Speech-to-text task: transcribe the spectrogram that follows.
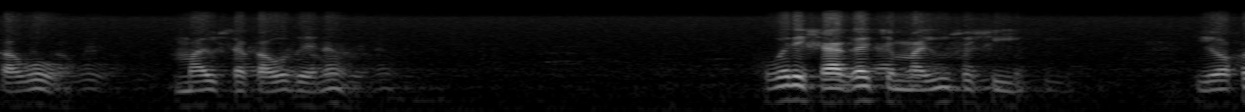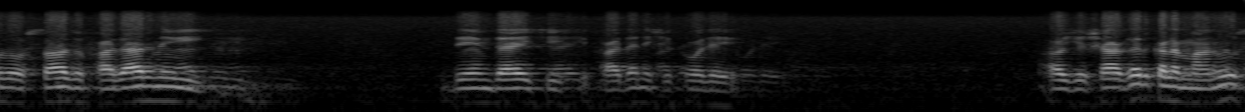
کاوو مایوس کاوو به نه وګوري شاګرد چې مایوس شي یو خو استاد وفادار نه وي دیم دای چې استفاده نشي کولای او چې شاګرد کله مانوس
